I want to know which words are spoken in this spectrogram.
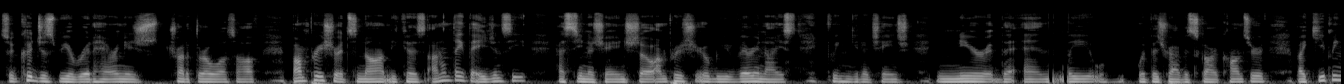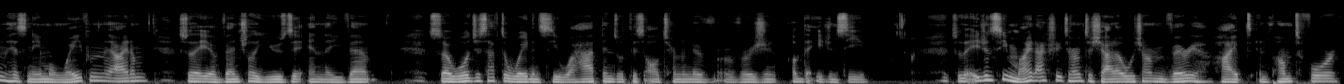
So it could just be a red herring and just try to throw us off. But I'm pretty sure it's not because I don't think the agency has seen a change. So I'm pretty sure it'll be very nice if we can get a change near the end with the Travis Scott concert by keeping his name away from the item so they eventually used it in the event so we'll just have to wait and see what happens with this alternative version of the agency. So the agency might actually turn to Shadow, which I'm very hyped and pumped for.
